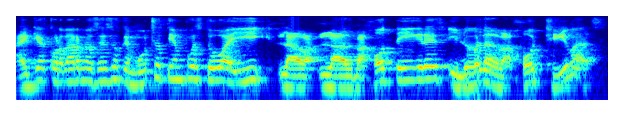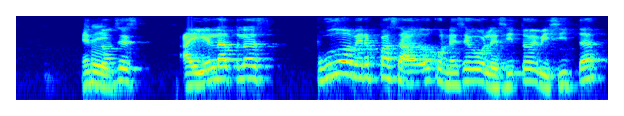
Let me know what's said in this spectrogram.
hay que acordarnos eso, que mucho tiempo estuvo ahí, las bajó Tigres y luego las bajó Chivas. Entonces, ahí el Atlas pudo haber pasado con ese golecito de visita,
